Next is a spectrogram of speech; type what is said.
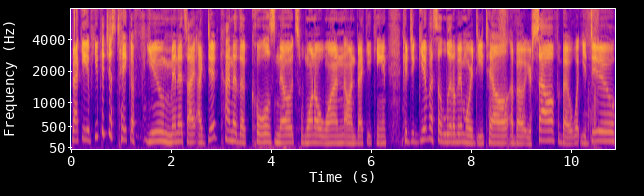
Becky, if you could just take a few minutes, I, I did kind of the Coles Notes 101 on Becky Keene. Could you give us a little bit more detail about yourself, about what you do,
